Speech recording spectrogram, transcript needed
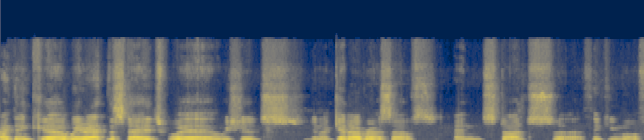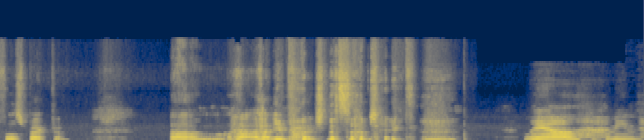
I think uh, we're at the stage where we should, you know, get over ourselves and start uh, thinking more full spectrum. Um, how, how do you approach the subject? Well, I mean,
